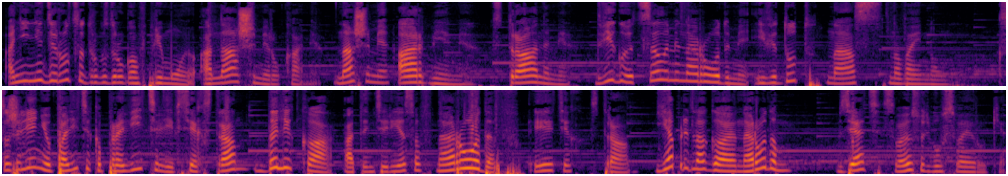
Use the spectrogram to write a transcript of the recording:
они не дерутся друг с другом впрямую, а нашими руками, нашими армиями, странами, двигают целыми народами и ведут нас на войну. К сожалению, политика правителей всех стран далека от интересов народов этих стран. Я предлагаю народам взять свою судьбу в свои руки.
